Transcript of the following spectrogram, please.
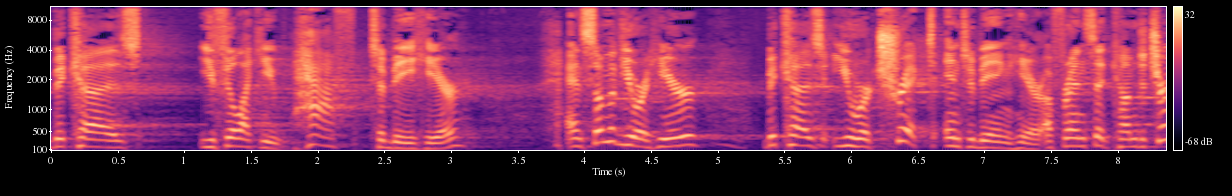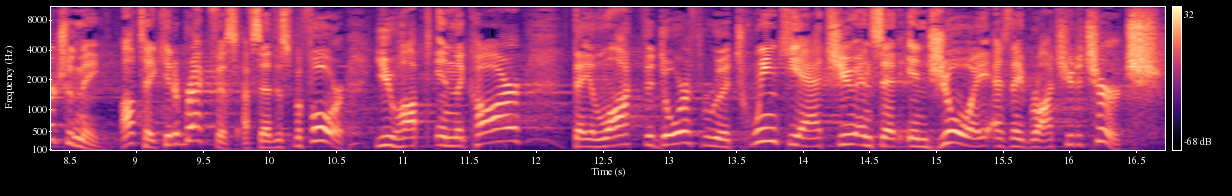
because you feel like you have to be here. And some of you are here because you were tricked into being here. A friend said, Come to church with me. I'll take you to breakfast. I've said this before. You hopped in the car, they locked the door, threw a Twinkie at you, and said, Enjoy as they brought you to church.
